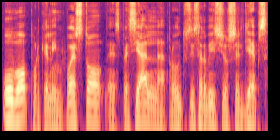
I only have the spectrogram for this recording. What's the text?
hubo, porque el impuesto especial a productos y servicios, el IEPS,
